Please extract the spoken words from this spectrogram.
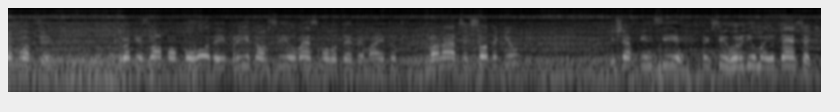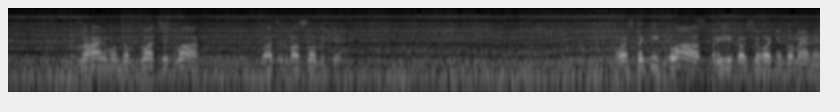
що, хлопці, трохи злапав погоди і приїхав свій увес молотити. Маю тут 12 сотиків. І ще в кінці тих всіх городів маю 10. В загальному там 22, 22 сотики. Ось такий клас приїхав сьогодні до мене.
